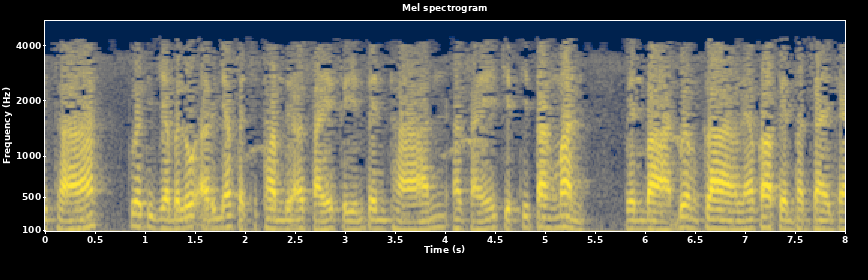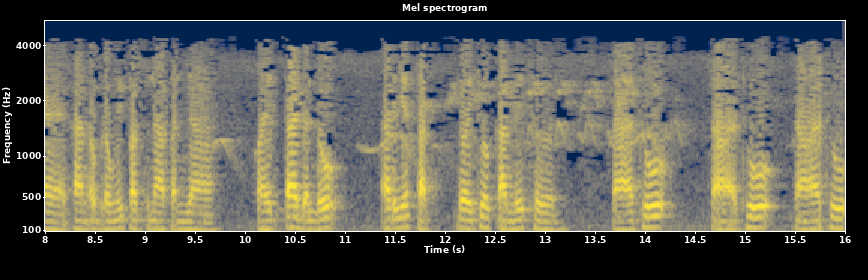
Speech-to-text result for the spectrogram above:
สิกขา พื่อที่จะบรรลุอริยสัจธรรมโดยอาศัยศีลเป็นฐาน อาศัยจิตที่ตั้งมั่น เป็นบาทเบื้องกลาง แล้วก็เป็นปัจจัยแก่การอบรมวิปัสสนาปัญญา ขอให้ได้บรรลุอริยสัจโดยทั่วกันด้วยเทินสาธุ สาธุ สาธุ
